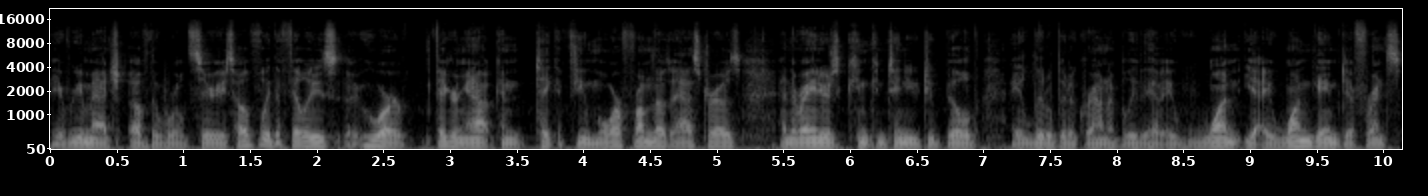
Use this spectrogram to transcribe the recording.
a rematch of the World Series. Hopefully, the Phillies, who are figuring it out, can take a few more from those Astros, and the Rangers can continue to build a little bit of ground. I believe they have a one, yeah, a one-game difference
